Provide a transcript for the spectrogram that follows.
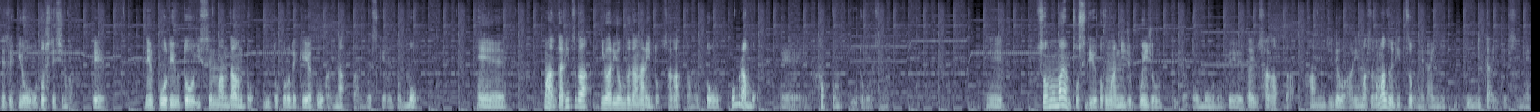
成績を落としてしまって、年俸でいうと1000万ダウンというところで契約更改になったんですけれども、えー、まあ、打率が2割4分7厘と下がったのと、ホームランも、えー、8本というところですね。えー、その前の年でいうとホームラン20本以上打っていたと思うので、だいぶ下がった感じではありますが、まず率を狙いに行くみたいですね。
